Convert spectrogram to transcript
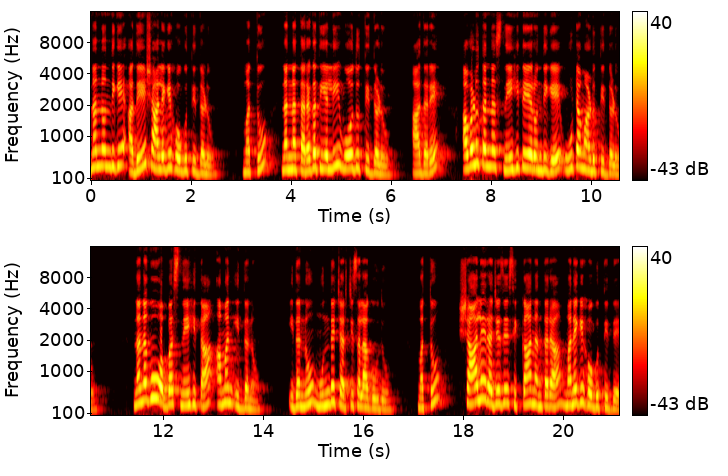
ನನ್ನೊಂದಿಗೆ ಅದೇ ಶಾಲೆಗೆ ಹೋಗುತ್ತಿದ್ದಳು ಮತ್ತು ನನ್ನ ತರಗತಿಯಲ್ಲಿ ಓದುತ್ತಿದ್ದಳು. ಆದರೆ ಅವಳು ತನ್ನ ಸ್ನೇಹಿತೆಯರೊಂದಿಗೆ ಊಟ ಮಾಡುತ್ತಿದ್ದಳು. ನನಗೂ ಒಬ್ಬ ಸ್ನೇಹಿತ ಅಮನ್ ಇದ್ದನು. ಇದನ್ನು ಮುಂದೆ ಚರ್ಚಿಸಲಾಗುವುದು ಮತ್ತು ಶಾಲೆ ರಜೆ ಸಿಕ್ಕ ನಂತರ ಮನೆಗೆ ಹೋಗುತ್ತಿದ್ದೆ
